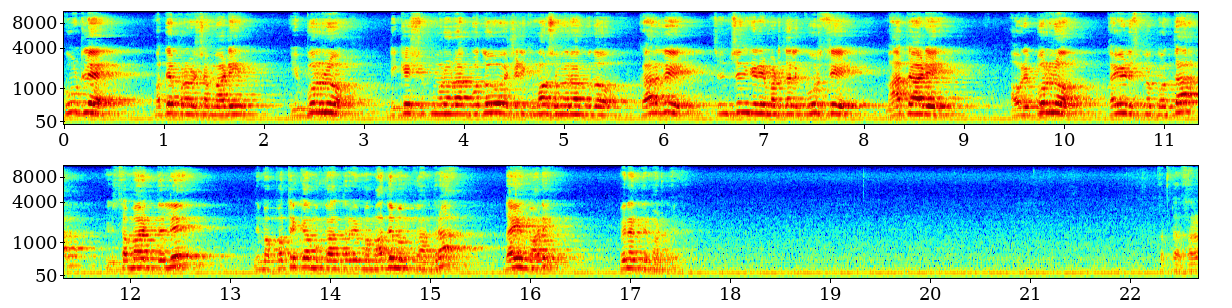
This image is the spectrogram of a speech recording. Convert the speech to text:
ಕೂಡಲೇ ಮಧ್ಯಪ್ರವೇಶ ಮಾಡಿ, ಇಬ್ಬರನ್ನು ಡಿ ಕೆ ಶಿವಕುಮಾರ್ ಅವರಾಗ್ಬೋದು, ಎಚ್ ಡಿ ಕುಮಾರಸ್ವಾಮಿ ಅವರಾಗ್ಬೋದು ಕರೆದಿ ಚುಂಚನಗಿರಿ ಮಠದಲ್ಲಿ ಕೂರಿಸಿ ಮಾತಾಡಿ, ಅವರಿಬ್ಬರನ್ನು ಕೈ ಹಿಡಿಸ್ಬೇಕು ಅಂತ ಈ ಸಮಾಜದಲ್ಲಿ ನಿಮ್ಮ ಪತ್ರಿಕಾ ಮುಖಾಂತರ, ನಿಮ್ಮ ಮಾಧ್ಯಮ ಮುಖಾಂತರ ದಯಮಾಡಿ ವಿನಂತಿ ಮಾಡ್ತೇನೆ. ಗೊತ್ತಾ ಸರಳ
